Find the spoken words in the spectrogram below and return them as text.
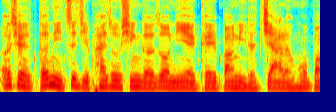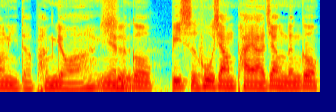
而且等你自己拍出心得之后，你也可以帮你的家人或帮你的朋友啊，也能够彼此互相拍啊，这样能够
